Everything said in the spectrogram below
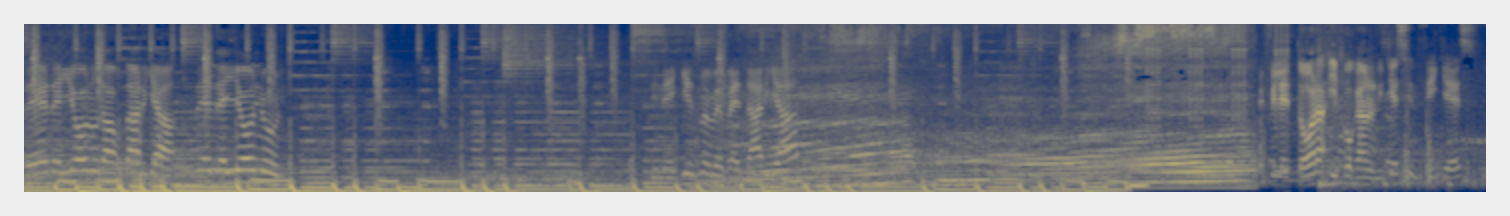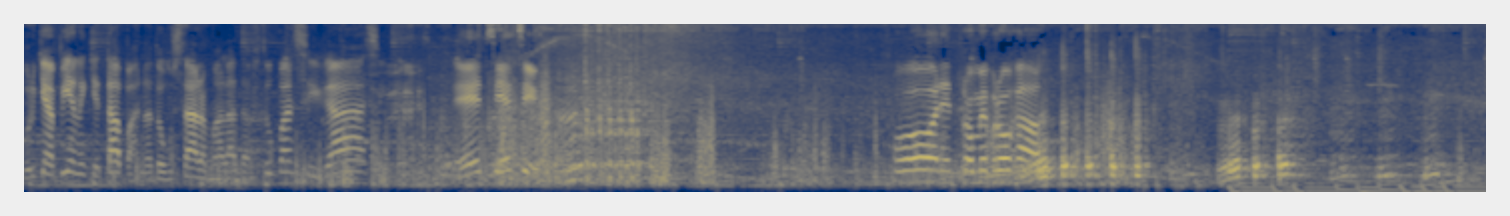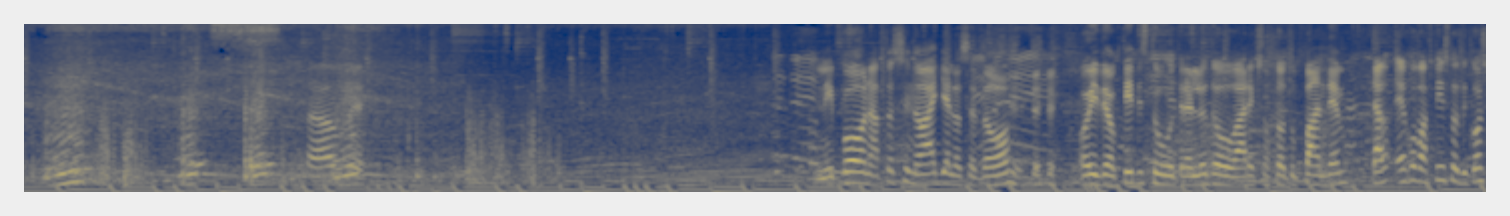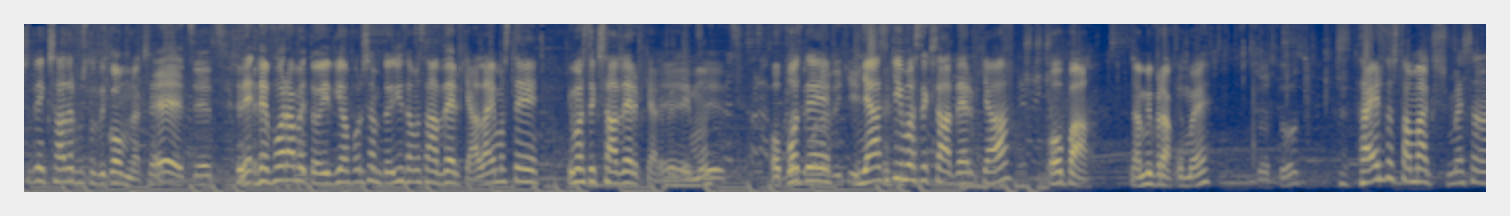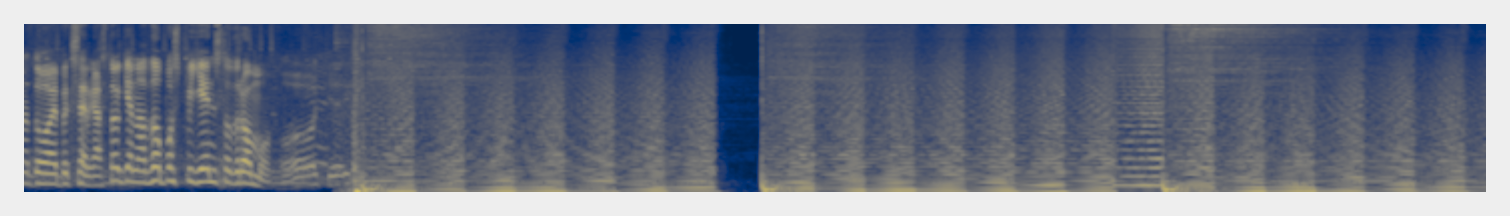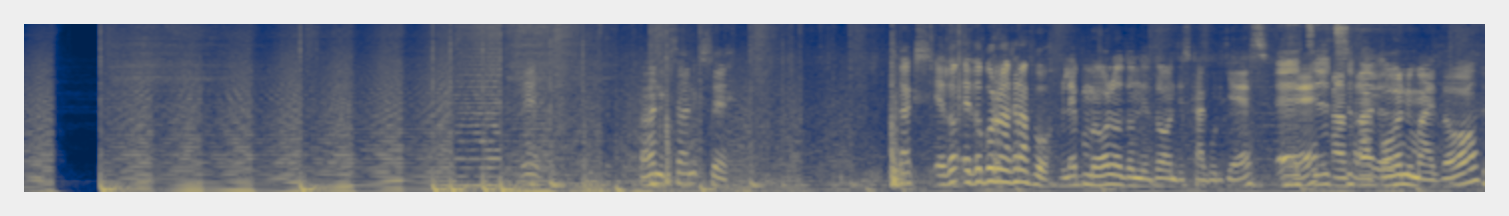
Δεν τελειώνουν τα οχτάρια. Δεν τελειώνουν. Συνεχίζουμε με πεντάρια. Ε, Φίλε, τώρα υπό κανονικέ συνθήκες μπορεί και να πήγαινε και τάπα να το γουστάραμε, αλλά ανταυτού πάνε σιγά σιγά. Έτσι, έτσι. Ωρε, τρώμε βρόγα. Πάμε. Λοιπόν, αυτός είναι ο Άγγελος εδώ, ο ιδιοκτήτης του τρελού του RX8 του Pandem. Τα- Έχω βαφτίσει το δικό σου, είναι εξάδερφο του δικό μου, να ξέρεις. Έτσι, έτσι. Δεν δεν φοράμε το ίδιο, αν φορούσαμε το ίδιο θα ήμασταν αδέρφια. Αλλά είμαστε, είμαστε εξαδέρφια, ρε παιδί μου. Έτσι, έτσι. Οπότε, Είμαστε μοναδικοί. μιας και είμαστε εξαδέρφια, όπα, να μην βραχούμε, Σωστός. θα έρθω στ' αμάξι σου μέσα να το επεξεργαστώ και να δω πώς πηγαίνεις στο δρόμο. Οκ. Άνοιξε, άνοιξε. Εντάξει, εδώ, εδώ μπορώ να γράφω. Βλέπουμε όλων των ειδών τις καγκουριές. Έτσι, έτσι, σε Ανθρακόνημα εδώ.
